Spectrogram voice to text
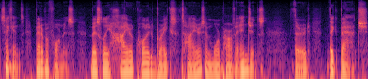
Second, better performance, mostly higher quality brakes, tires, and more powerful engines. Third, big batch.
